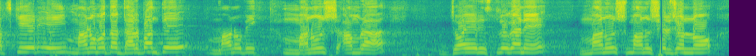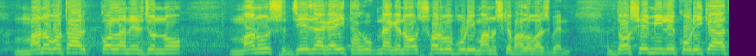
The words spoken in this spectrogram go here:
আজকের এই মানবতার ধারপ্রান্তে মানবিক মানুষ আমরা জয়ের স্লোগানে মানুষ মানুষের জন্য, মানবতার কল্যাণের জন্য, মানুষ যে জায়গায় থাকুক না কেন সর্বোপরি মানুষকে ভালোবাসবেন। দশে মিলে করি কাজ,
